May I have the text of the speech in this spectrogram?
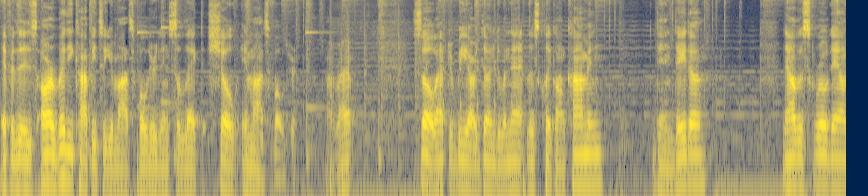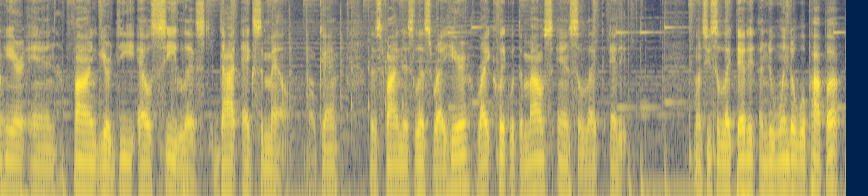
If it is already copied to your mods folder, then select show in mods folder. Alright. So after we are done doing that, let's click on common, then data. Now let's scroll down here and find your DLC. Okay. Let's find this list right here. Right click with the mouse and select edit. Once you select edit, a new window will pop up.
